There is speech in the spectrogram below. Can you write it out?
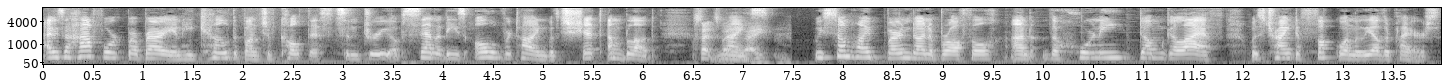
I was a half orc barbarian who killed a bunch of cultists and drew obscenities all over town with shit and blood. Sounds Nice. right. We somehow burned down a brothel, and the horny, dumb Goliath was trying to fuck one of the other players.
